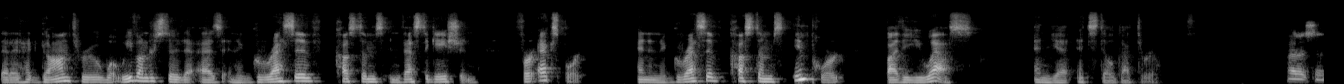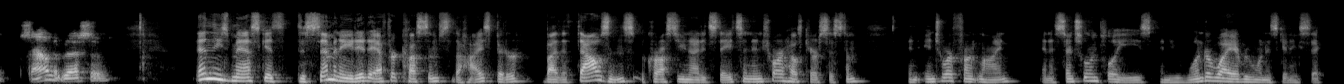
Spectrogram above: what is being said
that it had gone through what we've understood as an aggressive customs investigation for export and an aggressive customs import by the US, and yet it still got through. That doesn't sound aggressive. Then these masks get disseminated after customs to the highest bidder by the thousands across the United States and into our healthcare system and into our frontline and essential employees. And you wonder why everyone is getting sick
